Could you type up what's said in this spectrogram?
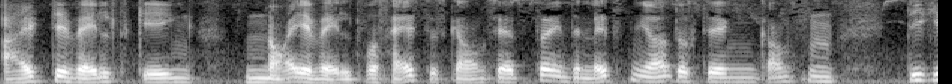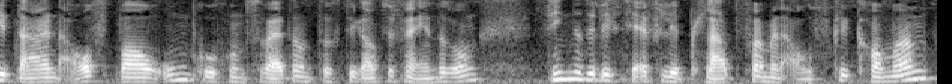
alte Welt gegen neue Welt. Was heißt das Ganze jetzt? In den letzten Jahren durch den ganzen digitalen Aufbau, Umbruch und so weiter und durch die ganze Veränderung sind natürlich sehr viele Plattformen aufgekommen,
